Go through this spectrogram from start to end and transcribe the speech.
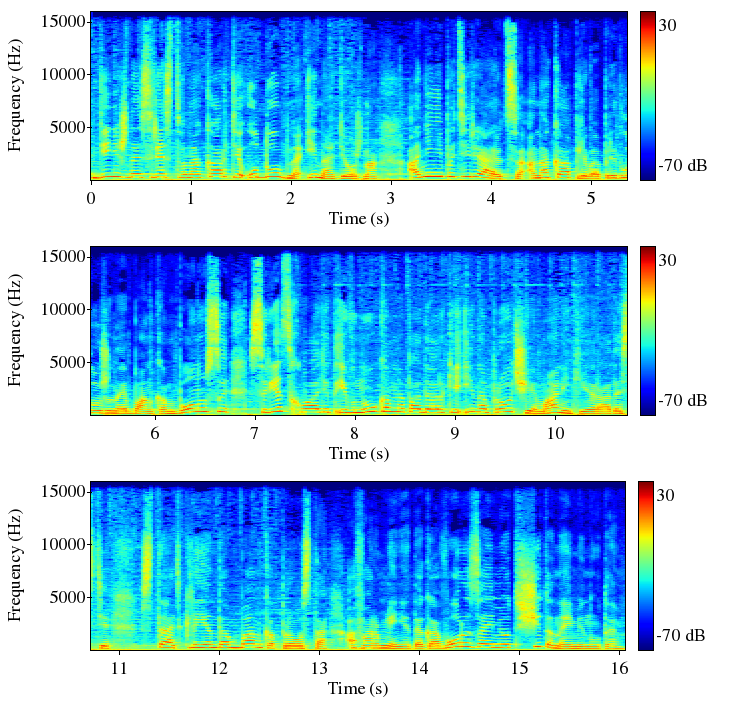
Денежные средства на карте удобно и надежно. Они не потеряются, а накапливая предложенные банком бонусы, средств хватит и внукам на подарки, и на прочие маленькие радости. Стать клиентом банка просто. Оформление договора займет считанные минуты.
